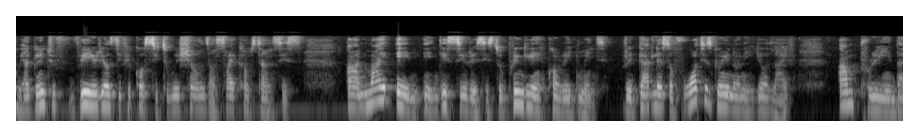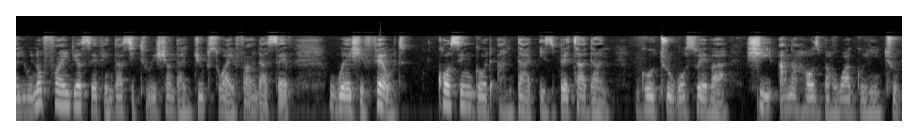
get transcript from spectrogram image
We are going through various difficult situations and circumstances. And my aim in this series is to bring you encouragement, regardless of what is going on in your life. I'm praying that you will not find yourself in that situation that Job's wife found herself, where she felt cursing God and that is better than go through whatsoever she and her husband were going through.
